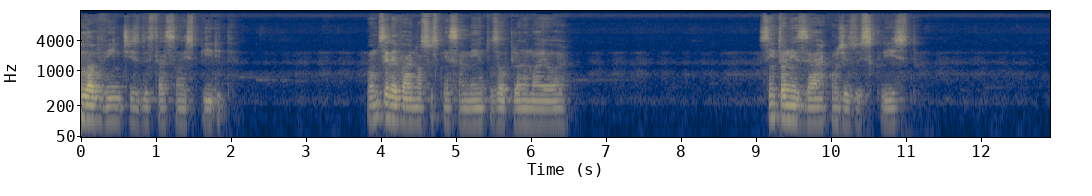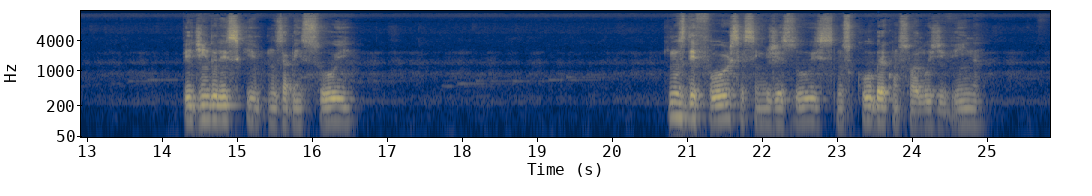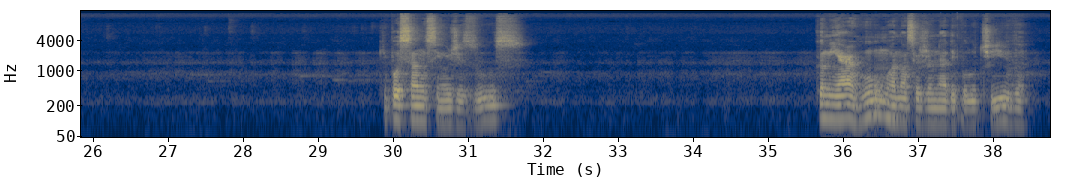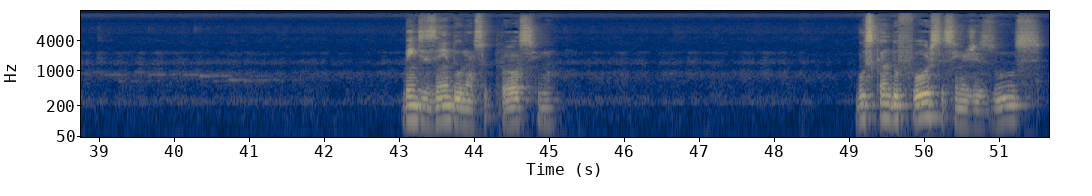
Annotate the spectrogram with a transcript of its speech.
Olá, ouvintes do Estação Espírita. Vamos elevar nossos pensamentos ao plano maior, sintonizar com Jesus Cristo, pedindo-lhes que nos abençoe, que nos dê força, Senhor Jesus, nos cubra com Sua luz divina. Que possamos, Senhor Jesus, caminhar rumo à nossa jornada evolutiva, bendizendo o nosso próximo, buscando força, Senhor Jesus,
